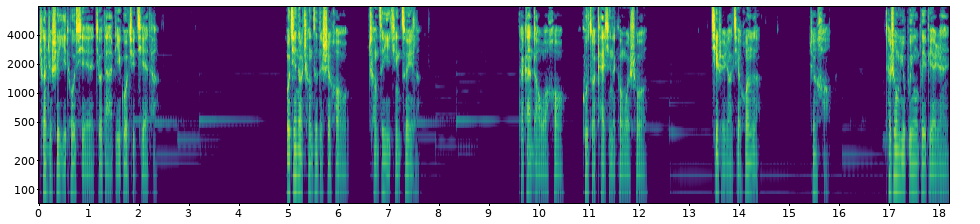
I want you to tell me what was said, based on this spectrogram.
穿着睡衣拖鞋就打的过去接他。我见到橙子的时候，橙子已经醉了。他看到我后，故作开心的跟我说：“汽水要结婚了，真好。他终于不用被别人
